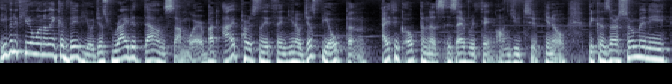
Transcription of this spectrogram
Even if you don't want to make a video, just write it down somewhere. But I personally think, you know, just be open. I think openness is everything on YouTube, you know, because there are so many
